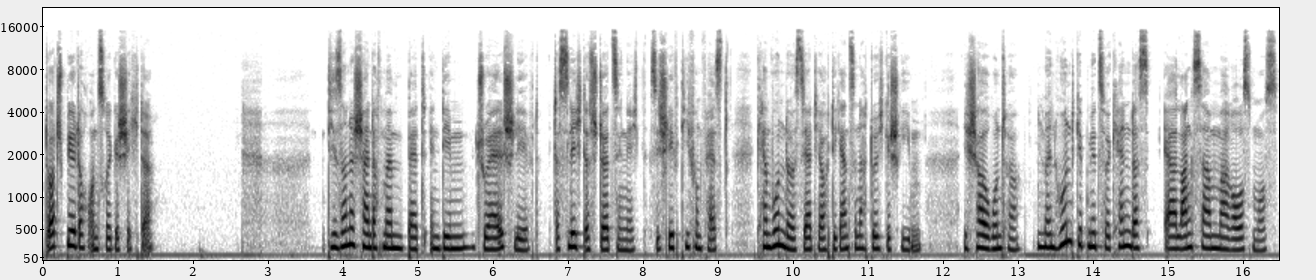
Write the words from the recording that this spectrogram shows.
Dort spielt auch unsere Geschichte. Die Sonne scheint auf meinem Bett, in dem Joelle schläft. Das Licht, es stört sie nicht. Sie schläft tief und fest. Kein Wunder, sie hat ja auch die ganze Nacht durchgeschrieben. Ich schaue runter. Mein Hund gibt mir zu erkennen, dass er langsam mal raus muss.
